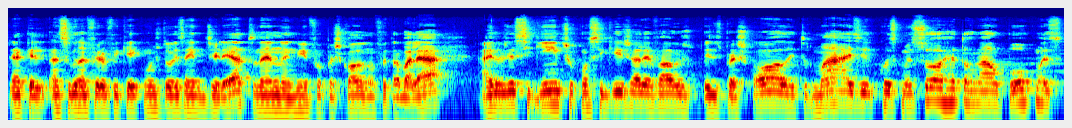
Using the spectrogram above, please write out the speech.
naquele- na segunda-feira eu fiquei com os dois ainda direto, né? Ninguém foi pra escola, não foi trabalhar. Aí no dia seguinte eu consegui já levar os- eles pra escola e tudo mais. E a coisa começou a retornar um pouco, mas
